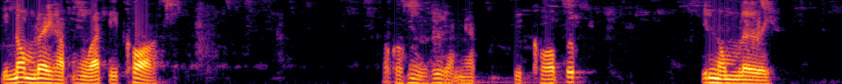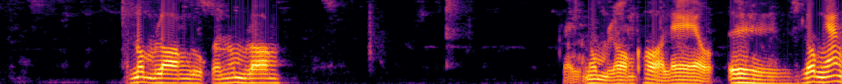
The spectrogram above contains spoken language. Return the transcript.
กินนมเลยครับ หัวติดคอ เขาก็หูเพื่อนครับติดคอปุ๊บกินนมเลยนมรองลูกก็นมรอง ใส่นมรองข้อแล้ว เออลงยัง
